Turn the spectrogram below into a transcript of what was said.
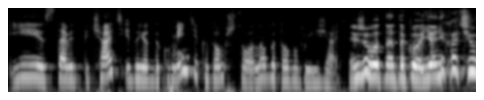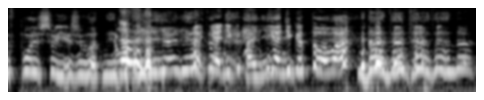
и ставит печать и дает документик о том, что оно готово выезжать. И животное такое, я не хочу в Польшу, и животные такие, я не, я не готова. Да, да, да, да, да.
